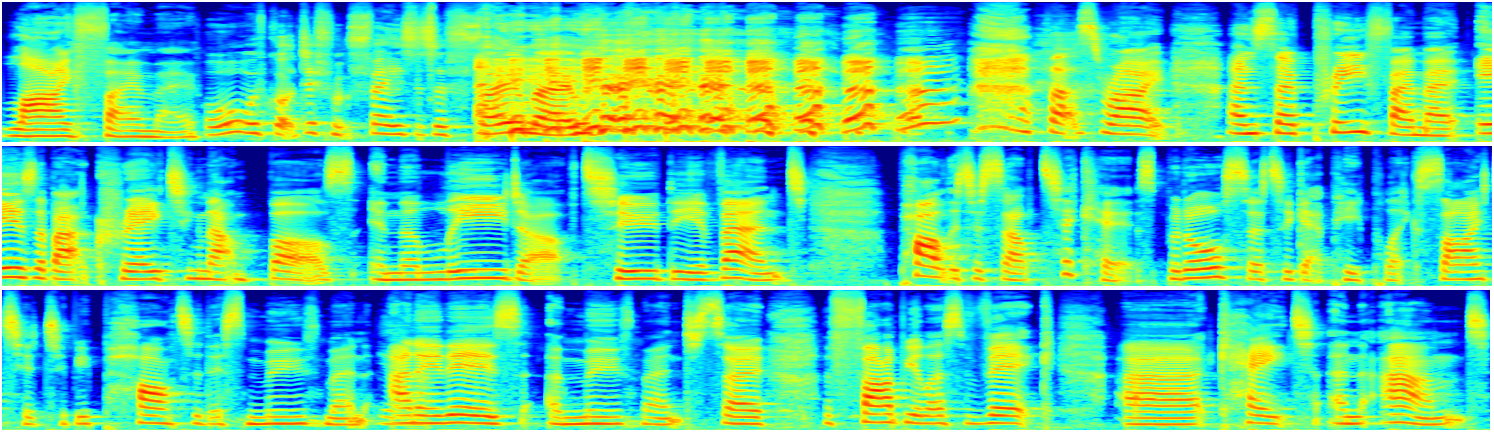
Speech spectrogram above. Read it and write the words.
live FOMO. Oh, we've got different phases of FOMO. That's right. And so pre FOMO is about creating that buzz in the lead up to the event partly to sell tickets, but also to get people excited to be part of this movement. Yeah. And it is a movement. So the fabulous Vic, uh, Kate, and Ant,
